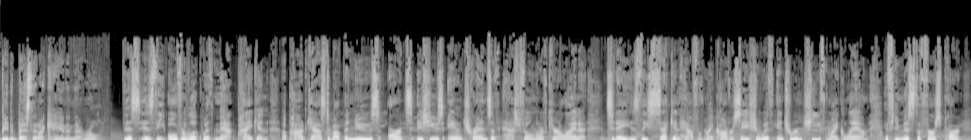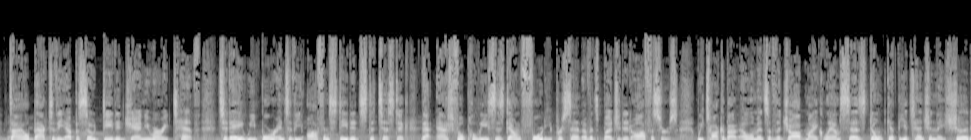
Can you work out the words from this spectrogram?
be the best that I can in that role. This is The Overlook with Matt Peiken, a podcast about the news, arts, issues, and trends of Asheville, North Carolina. Today is the second half of my conversation with Interim Chief Mike Lamb. If you missed the first part, dial back to the episode dated January 10th. Today, we bore into the often stated statistic that Asheville Police is down 40% of its budgeted officers. We talk about elements of the job Mike Lamb says don't get the attention they should.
